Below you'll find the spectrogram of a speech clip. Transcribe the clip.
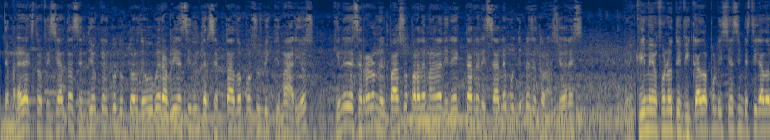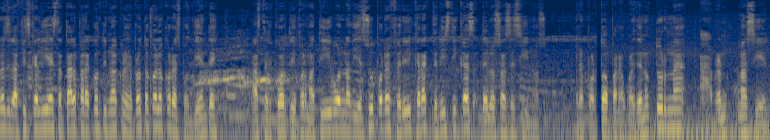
De manera extraoficial trascendió que el conductor de Uber habría sido interceptado por sus victimarios, quienes le cerraron el paso para de manera directa realizarle múltiples detonaciones. El crimen fue notificado a policías investigadores de la Fiscalía Estatal para continuar con el protocolo correspondiente. Hasta el corte informativo nadie supo referir características de los asesinos. Reportó para Guardia Nocturna Abraham Maciel.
